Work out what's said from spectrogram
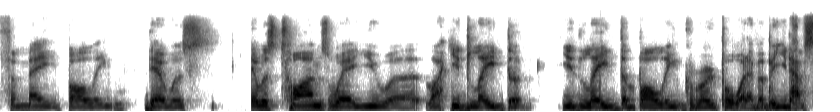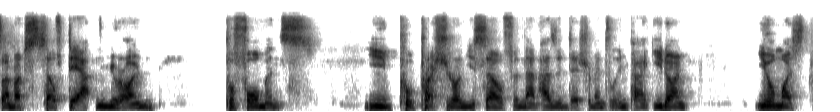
for me bowling, there was there was times where you were like you'd lead the you'd lead the bowling group or whatever, but you'd have so much self doubt in your own performance. You put pressure on yourself, and that has a detrimental impact. You don't. You almost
